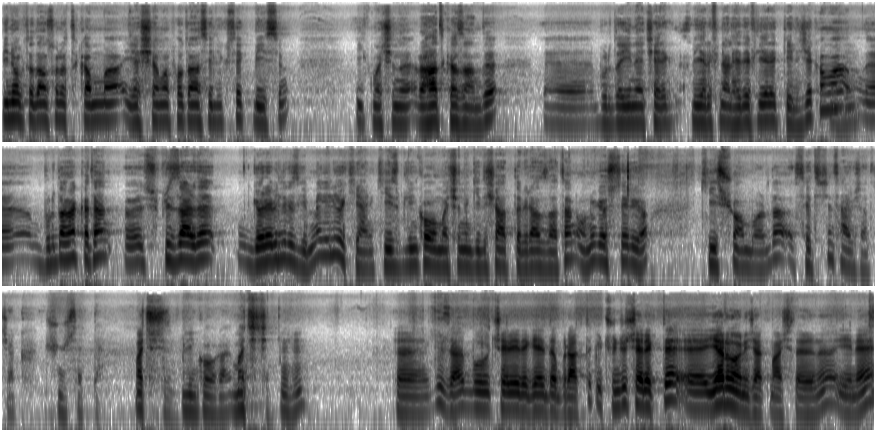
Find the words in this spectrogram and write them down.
bir noktadan sonra tıkanma, yaşama potansiyeli yüksek bir isim. İlk maçını rahat kazandı. Ee, burada yine çeyrek yarı final hedefleyerek gelecek ama Hı e, buradan hakikaten e, sürprizler de görebiliriz gibime geliyor ki yani Keys Blinkova maçının gidişatı da biraz zaten onu gösteriyor. Keys şu an bu arada set için servis atacak 3. sette. Maç için. Blinkova maç için. Hı hı. Ee, güzel. Bu çeyreği de geride bıraktık. Üçüncü çeyrekte e, yarın oynayacak maçlarını yine.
